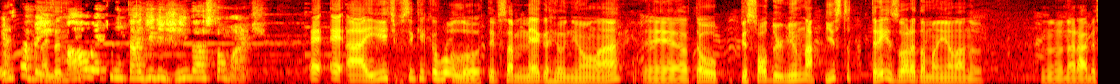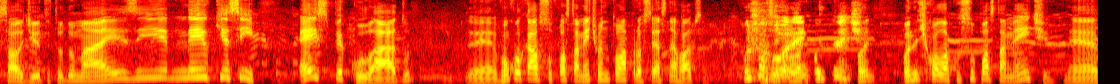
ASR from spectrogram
Ele tá bem. Mas assim- Mal é quem tá dirigindo a Aston Martin. É, é, aí, tipo assim, o que que rolou? Teve essa mega reunião lá, é, até o pessoal dormindo na pista, três horas da manhã lá no, no- na Arábia Saudita e tudo mais, e meio que assim, é especulado, é, vamos colocar o supostamente, mas não tomar processo, né, Robson? Por favor, é importante. Quando- Quando a gente coloca o supostamente, é,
